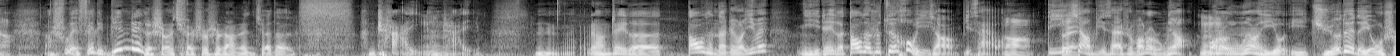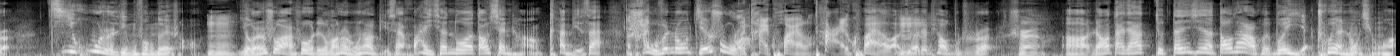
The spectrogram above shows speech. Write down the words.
啊。啊，输给菲律宾这个事儿确实是让人觉得很诧异，很诧异。嗯，然后这个 DOTA 呢，这块儿因为你这个 DOTA 是最后一项比赛了，啊，第一项比赛是王者荣耀，嗯王者荣耀有以绝对的优势，几乎是零封对手。嗯，有人说啊，说我这个王者荣耀比赛花一千多到现场看比赛，十五分钟结束了，太快了，太快了，嗯。觉得这票不值。是。啊。然后大家就担心啊，DOTA 二会不会也出现这种情况？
